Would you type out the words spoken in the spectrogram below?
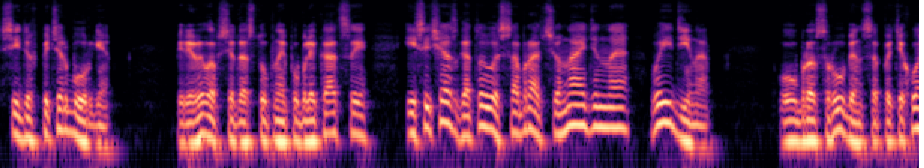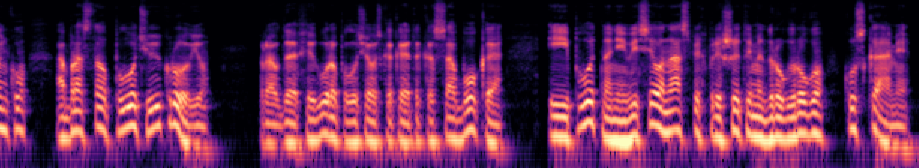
сидя в Петербурге. Перерыла все доступные публикации и сейчас готовилась собрать все найденное воедино. Образ Рубенса потихоньку обрастал плотью и кровью. Правда, фигура получалась какая-то кособокая, и плоть на ней висела наспех пришитыми друг к другу кусками.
